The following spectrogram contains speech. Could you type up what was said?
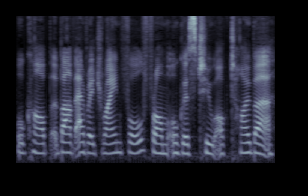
will cop above average rainfall from August to October.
